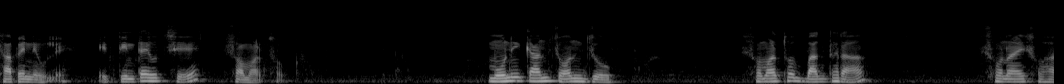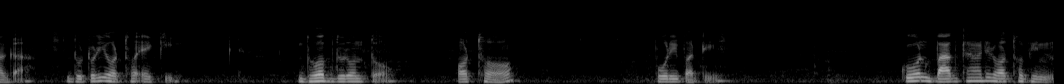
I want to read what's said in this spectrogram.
সাপে নেউলে। এই তিনটাই হচ্ছে সমার্থক। মণিকাঞ্চন যোগ সমার্থক বাগধারা সোনায় সোহাগা। দুটোরই অর্থ একই। ধোপ দুরন্ত। অর্থ পরিপাটি। কোন বাগধারাটির অর্থ ভিন্ন?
